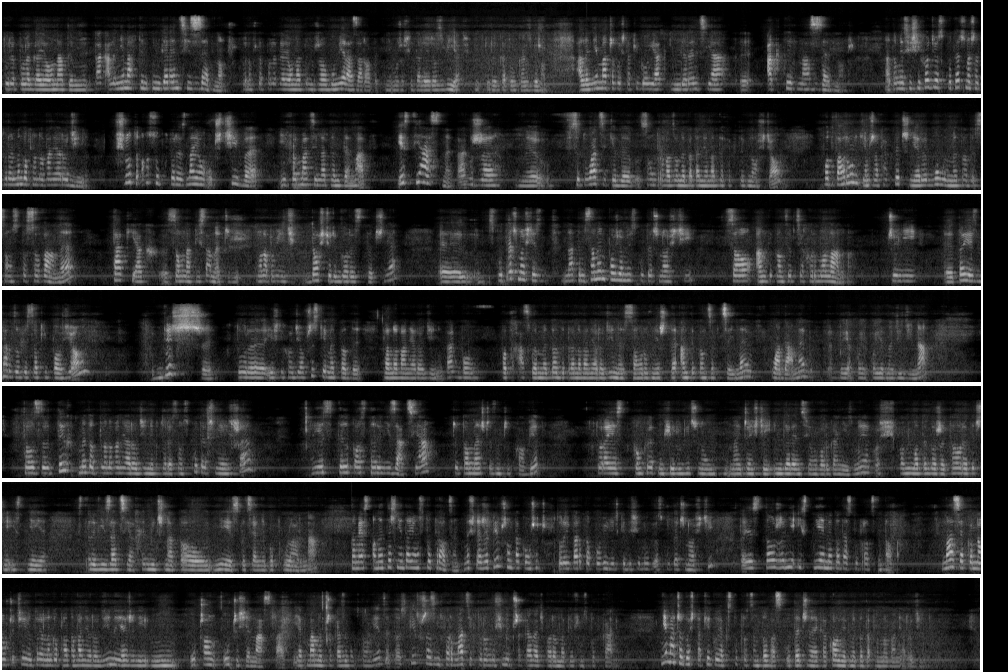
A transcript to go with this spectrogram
które polegają na tym, tak, ale nie ma w tym ingerencji z zewnątrz, które na przykład polegają na tym, że obumiera zarodek, nie może się dalej rozwijać w niektórych gatunkach zwierząt, ale nie ma czegoś takiego jak ingerencja y, aktywna z zewnątrz. Natomiast jeśli chodzi o skuteczność naturalnego planowania rodziny, wśród osób, które znają uczciwe informacje na ten temat, jest jasne, tak, że y, w sytuacji, kiedy są prowadzone badania nad efektywnością, pod warunkiem, że faktycznie reguły, metody są stosowane tak, jak są napisane, czyli można powiedzieć dość rygorystycznie, y, skuteczność jest na tym samym poziomie skuteczności, co antykoncepcja hormonalna. Czyli y, to jest bardzo wysoki poziom, wyższy, który, jeśli chodzi o wszystkie metody planowania rodziny, tak, bo pod hasłem metody planowania rodziny są również te antykoncepcyjne wkładane, jakby jako, jako jedna dziedzina, to z tych metod planowania rodziny, które są skuteczniejsze, jest tylko sterylizacja, czy to mężczyzn, czy kobiet, która jest konkretnym chirurgiczną najczęściej ingerencją w organizmy. Jakoś pomimo tego, że teoretycznie istnieje sterylizacja chemiczna, to nie jest specjalnie popularna. Natomiast one też nie dają 100%. Myślę, że pierwszą taką rzeczą, której warto powiedzieć, kiedy się mówi o skuteczności, to jest to, że nie istnieje metoda stuprocentowa. Nas jako nauczycieli naturalnego planowania rodziny, jeżeli uczą, uczy się nas, tak, jak mamy przekazywać tą wiedzę, to jest pierwsza z informacji, którą musimy przekazać parom na pierwszym spotkaniu. Nie ma czegoś takiego jak stuprocentowa skuteczna jakakolwiek metoda planowania rodziny.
